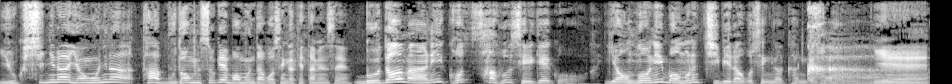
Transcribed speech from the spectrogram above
육신이나 영혼이나 다 무덤 속에 머문다고 생각했다면서요? 무덤 안이 곧 사후 세계고 영혼이 머무는 집이라고 생각한 거죠. 예.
